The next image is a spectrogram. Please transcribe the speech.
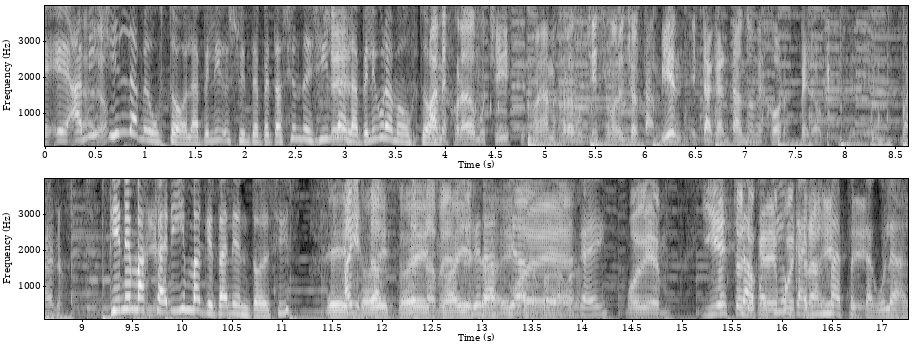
eh, eh, a mí Claro. Gilda me gustó. La peli- su interpretación de Gilda Sí. en la película me gustó. ha mejorado muchísimo, eh, ha mejorado muchísimo. De hecho, también está cantando mejor, pero eh, bueno. Tiene más carisma que talento, decís. Eso, Ahí está, eso, eso, ahí exactamente. está. Gracias. la Bien. palabra. Ok. Muy bien. Y esto es No, lo que porque tiene un demuestra. carisma este- espectacular.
